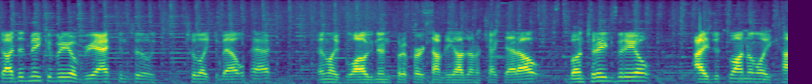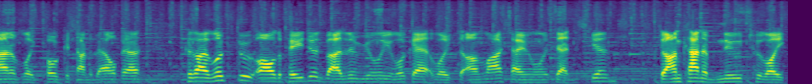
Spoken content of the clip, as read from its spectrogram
So I did make a video of reacting to like, to like the Battle Pass and like logging in for the first time if you guys want to check that out. But in today's video I just want to like kind of like focus on the Battle Pass. Because I looked through all the pages but I didn't really look at like the unlocks. I even looked at the skins. So I'm kind of new to like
